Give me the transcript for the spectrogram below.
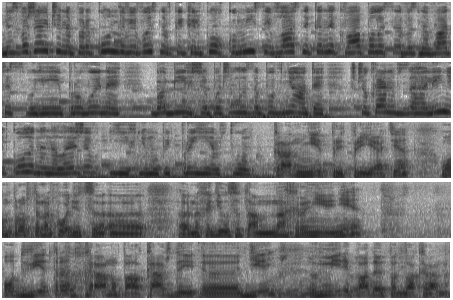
Незважаючи на переконливі висновки кількох комісій, власники не квапилися визнавати своєї провини, ба більше почали запевняти, що кран взагалі ніколи не належав їхньому підприємству. Кран не предприятие, он просто находится, э, э, находился там на хранении. От ветра кран упал. Каждый э, день в мире падают по два крана.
